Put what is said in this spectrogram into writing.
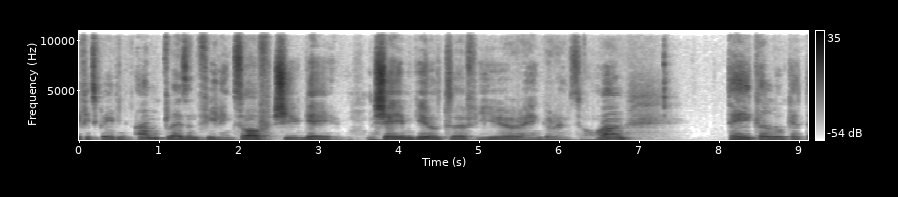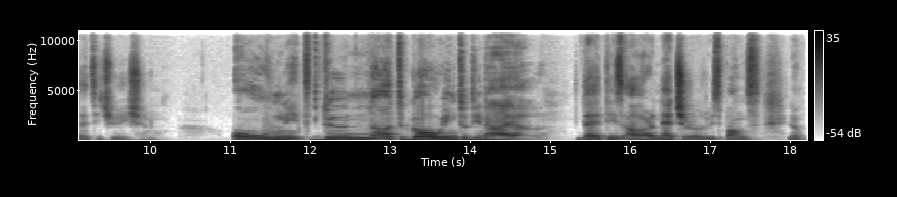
If it's creating unpleasant feelings of shame, guilt, uh, fear, anger, and so on, take a look at that situation. Own it. Do not go into denial. That is our natural response. You know,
